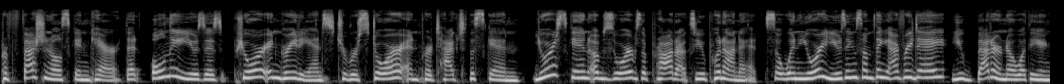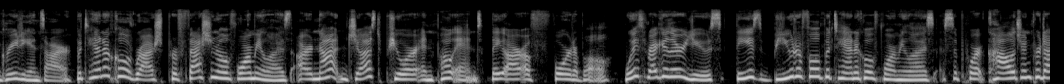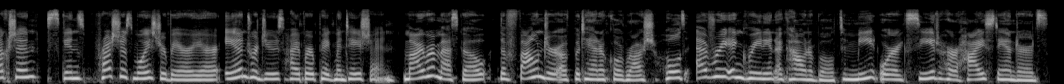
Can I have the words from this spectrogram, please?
professional skincare that only uses pure ingredients to restore and protect the skin. Your skin absorbs the products you put on it, so when you're using something every day, you better know what the ingredients are. Botanical Rush professional formulas are not just pure and potent, they are affordable. With regular use, these beautiful botanical formulas support collagen production, skin's precious moisture barrier, and reduce hyperpigmentation. Myra Mesco, the founder of Botanical Rush, holds every every ingredient accountable to meet or exceed her high standards.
